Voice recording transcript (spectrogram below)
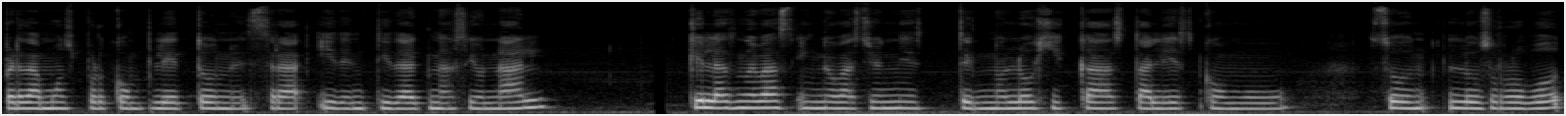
perdamos por completo nuestra identidad nacional, que las nuevas innovaciones tecnológicas tales como son los robots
